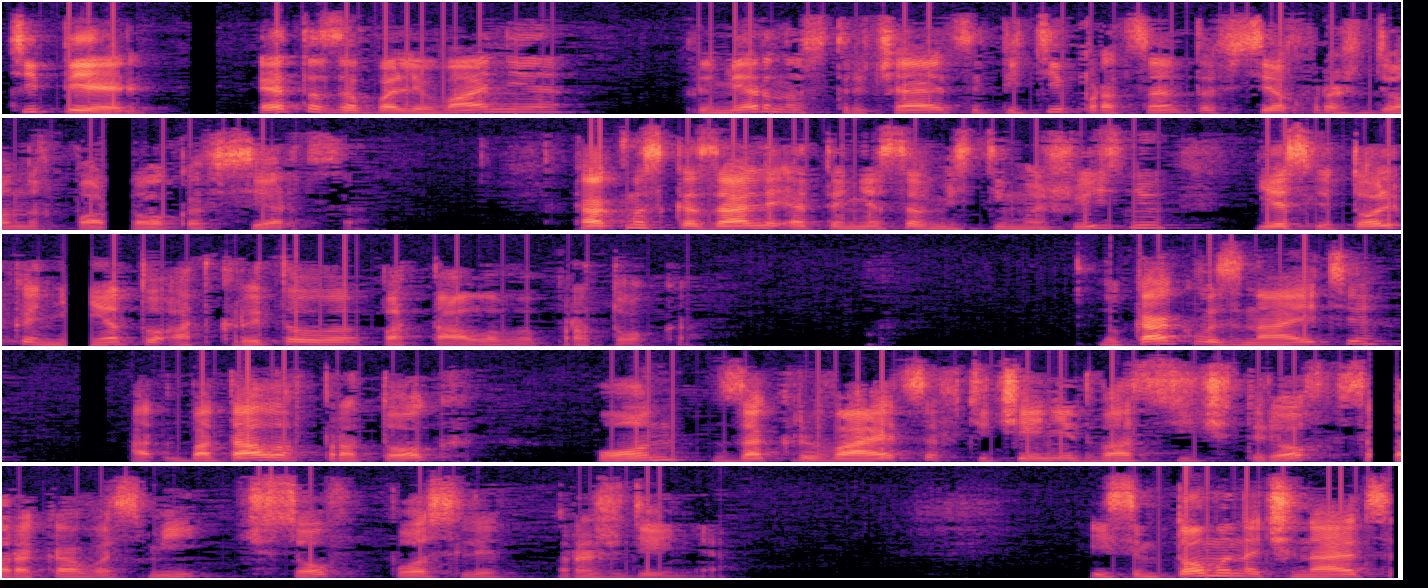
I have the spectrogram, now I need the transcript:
Теперь это заболевание примерно встречается 5% всех врожденных пороков сердца. Как мы сказали, это несовместимо с жизнью, если только нету открытого баталового протока. Но как вы знаете, баталов проток, он закрывается в течение 24-48 часов после рождения. И симптомы начинаются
